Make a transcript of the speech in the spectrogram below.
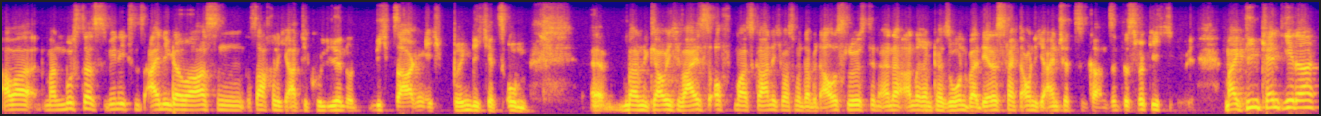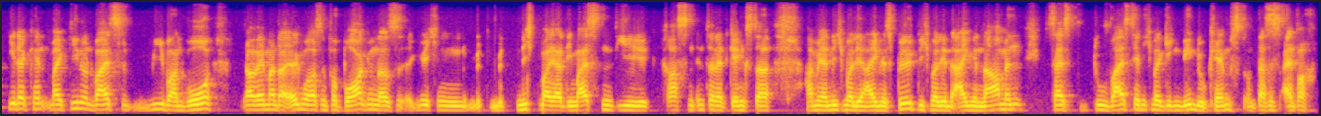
Aber man muss das wenigstens einigermaßen sachlich artikulieren und nicht sagen, ich bringe dich jetzt um. Äh, man, glaube ich, weiß oftmals gar nicht, was man damit auslöst in einer anderen Person, weil der das vielleicht auch nicht einschätzen kann. Sind das wirklich, Mike Dean kennt jeder, jeder kennt Mike Dean und weiß, wie, wann, wo. Aber wenn man da irgendwo aus dem Verborgenen, aus irgendwelchen, mit, mit nicht mal ja, die meisten, die krassen Internetgangster haben ja nicht mal ihr eigenes Bild, nicht mal ihren eigenen Namen. Das heißt, du weißt ja nicht mal, gegen wen du kämpfst und das ist einfach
